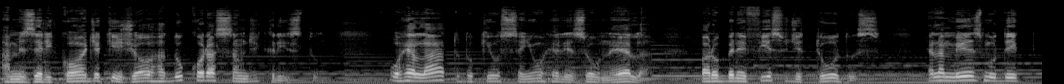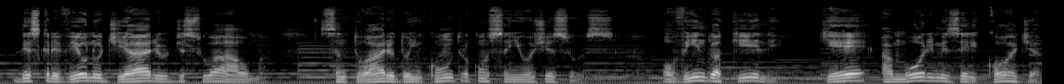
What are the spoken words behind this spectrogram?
A misericórdia que jorra do coração de Cristo. O relato do que o Senhor realizou nela para o benefício de todos, ela mesmo de descreveu no diário de sua alma, santuário do encontro com o Senhor Jesus. Ouvindo aquele que é amor e misericórdia,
